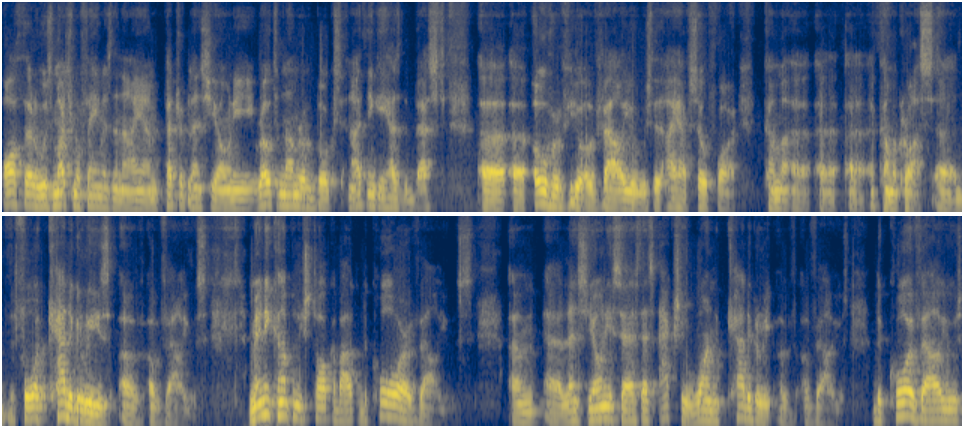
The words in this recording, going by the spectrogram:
author who is much more famous than I am, Patrick Lencioni, wrote a number of books, and I think he has the best uh, uh, overview of values that I have so far come uh, come across. the four categories of, of values. Many companies talk about the core values. Um, Lencioni says that's actually one category of, of values the core values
